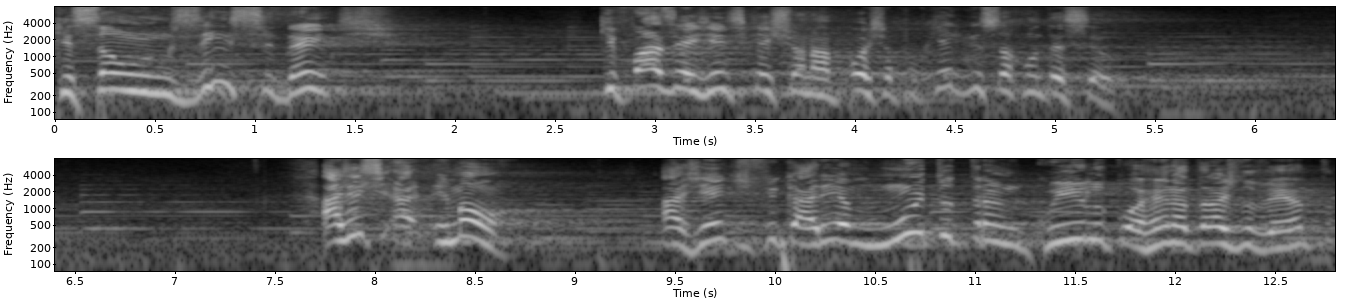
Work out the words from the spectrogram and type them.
que são uns incidentes que fazem a gente questionar: poxa, por que isso aconteceu? A gente, irmão, a gente ficaria muito tranquilo correndo atrás do vento,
